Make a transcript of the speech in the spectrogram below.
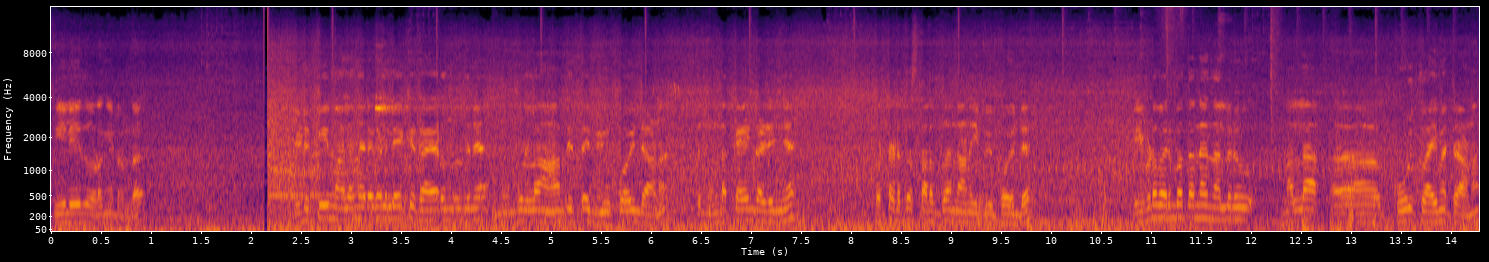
ഫീൽ ചെയ്ത് തുടങ്ങിയിട്ടുണ്ട്. ഇടുക്കി മലനിരകളിലേക്ക് കയറുന്നതിന് മുമ്പുള്ള ആദ്യത്തെ വ്യൂ പോയിന്റ് ആണ്. ഇത് മുണ്ടക്കയം കഴിഞ്ഞ് തൊട്ടടുത്ത സ്ഥലത്ത് തന്നെയാണ് ഈ വ്യൂ പോയിന്റ് ഇവിടെ വരുമ്പോൾ തന്നെ നല്ലൊരു നല്ല കൂൾ ക്ലൈമറ്റ് ആണ്.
